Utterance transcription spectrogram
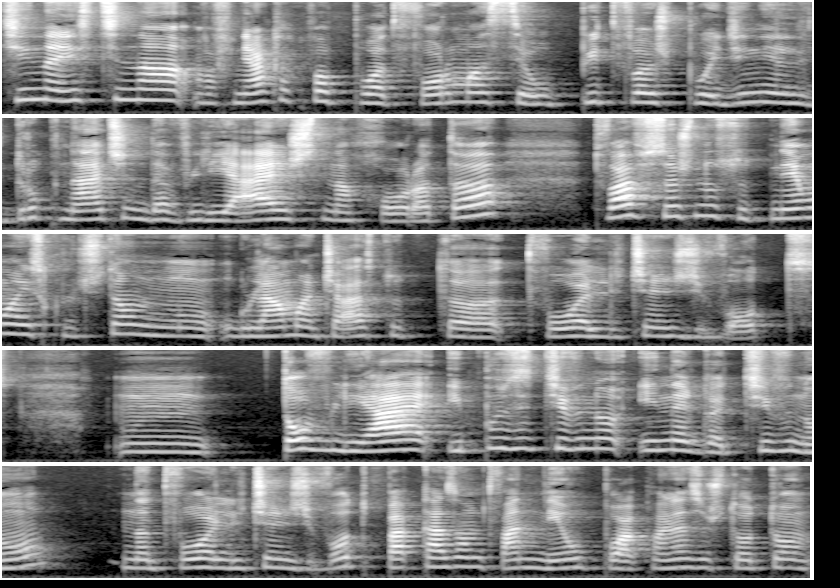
ти наистина в някаква платформа се опитваш по един или друг начин да влияеш на хората, това всъщност отнема изключително голяма част от а, твоя личен живот. М- то влияе и позитивно, и негативно на твоя личен живот. Пак казвам, това не е оплакване, защото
